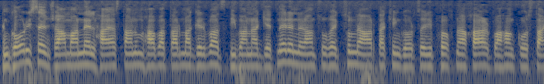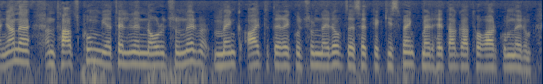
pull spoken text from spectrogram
Գորիս են ժամանել Հայաստանում հավատարմագրված դիվանագետները, նրանց ուղեկցում է արտաքին գործերի փոխնախարար Վահան Կոստանյանը։ Ընթացքում, եթե լինեն նորություններ, մենք այդ տեղեկություններով ձեզ հետ կկիսվենք մեր հետագա թողարկումներում։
